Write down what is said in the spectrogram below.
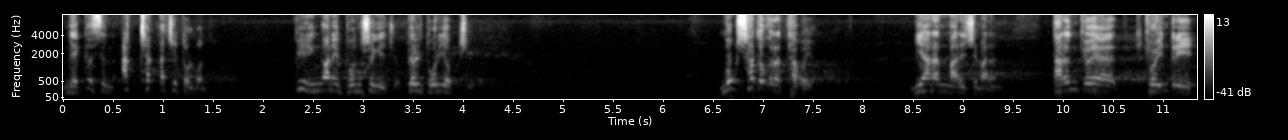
내 것은 악착같이 돌본다 그게 인간의 본성이죠 별 도리 없지 목사도 그렇다고요 미안한 말이지만은 다른 교회 교인들이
